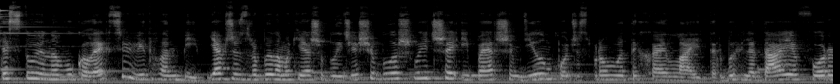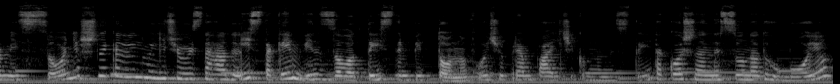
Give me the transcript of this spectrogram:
Тестую нову колекцію від Glambi. Я вже зробила макіяж обличчя, щоб було швидше, і першим ділом хочу спробувати хайлайтер. Виглядає в формі соняшника. Він мені чомусь нагадує. І з таким він золотистим підтоном. Хочу прям пальчиком нанести. Також нанесу над губою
